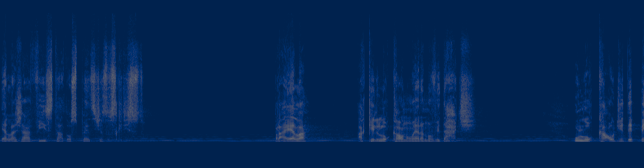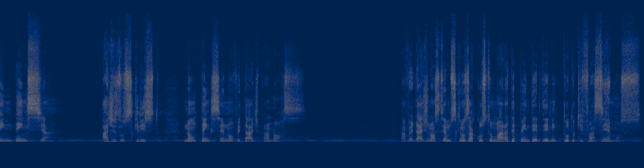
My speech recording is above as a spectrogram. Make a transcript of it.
Ela já havia estado aos pés de Jesus Cristo. Para ela, aquele local não era novidade o local de dependência a Jesus Cristo não tem que ser novidade para nós. Na verdade, nós temos que nos acostumar a depender dele em tudo que fazemos.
